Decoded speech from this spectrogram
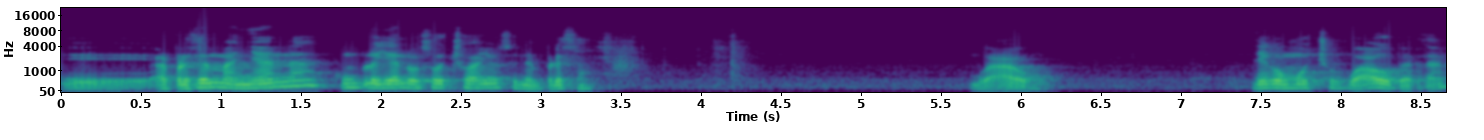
eh, al parecer mañana cumplo ya los ocho años en la empresa. Wow. Digo mucho wow, ¿verdad?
